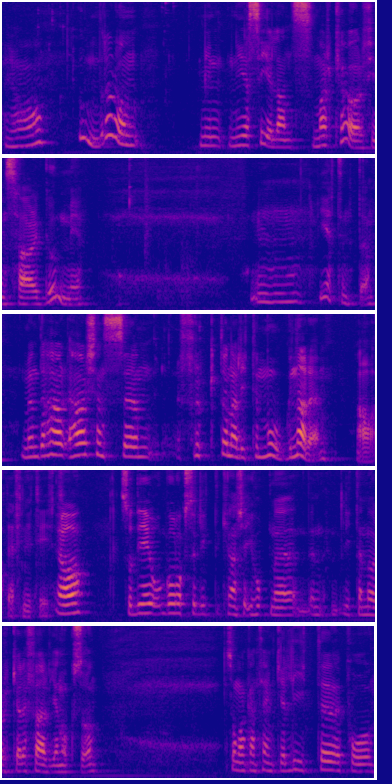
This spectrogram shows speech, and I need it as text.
Ja, undrar om min Nya Zeelands markör finns här, gummi. Mm, vet inte. Men det här, här känns eh, frukterna lite mognare. Ja, definitivt. Ja, så det går också lite, kanske ihop med den lite mörkare färgen också. Så man kan tänka lite på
